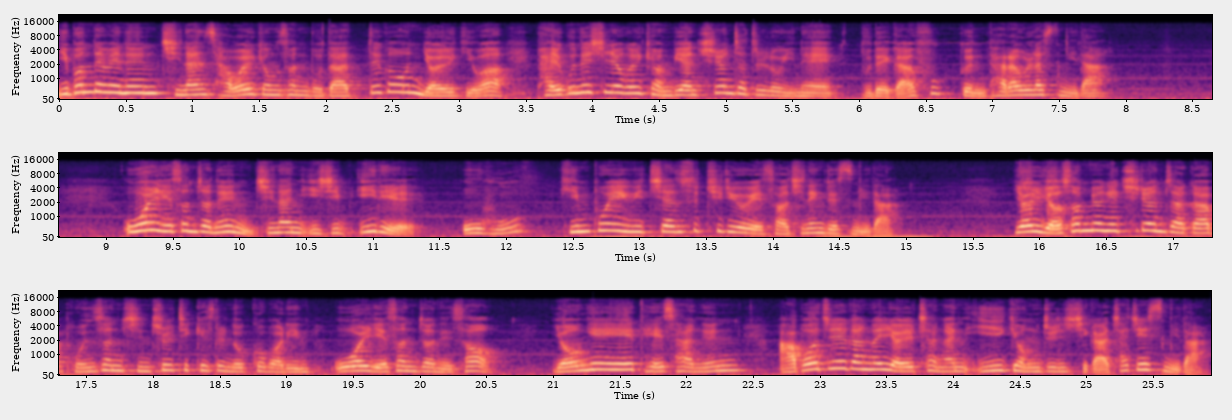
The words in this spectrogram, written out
이번 대회는 지난 4월 경선보다 뜨거운 열기와 발군의 실력을 겸비한 출연자들로 인해 무대가 후끈 달아올랐습니다. 5월 예선전은 지난 21일 오후 김포에 위치한 스튜디오에서 진행됐습니다. 16명의 출연자가 본선 진출 티켓을 놓고 벌인 5월 예선전에서 영예의 대상은 아버지의 강을 열창한 이경준 씨가 차지했습니다.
